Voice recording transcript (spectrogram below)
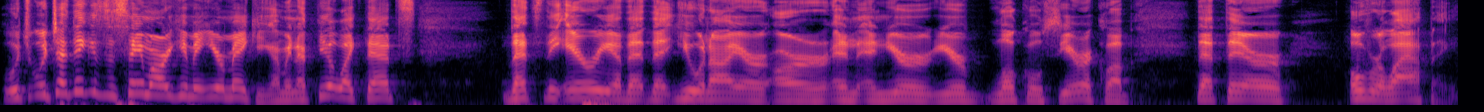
Which which I think is the same argument you're making. I mean, I feel like that's that's the area that, that you and I are, are and, and your your local Sierra Club that they're overlapping.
